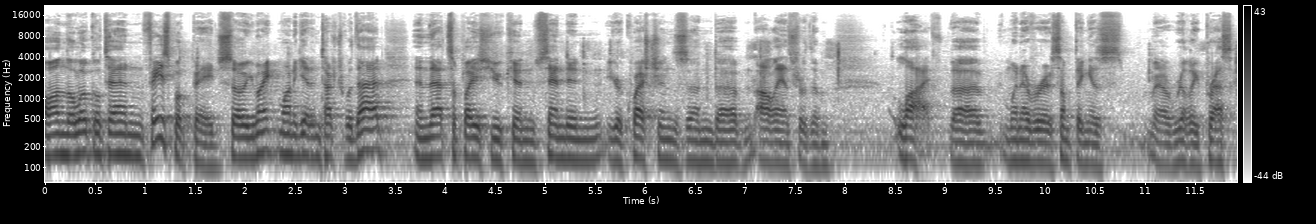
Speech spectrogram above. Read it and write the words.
on the Local 10 Facebook page. So you might want to get in touch with that. And that's a place you can send in your questions and uh, I'll answer them live uh, whenever something is uh, really pressing.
